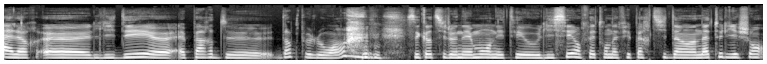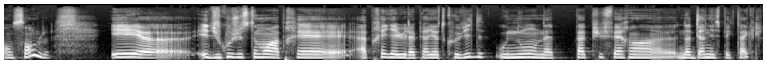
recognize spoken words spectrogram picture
Alors, euh, l'idée, euh, elle part d'un peu loin. c'est quand Ilona et moi, on était au lycée. En fait, on a fait partie d'un atelier chant ensemble. Et, euh, et du coup, justement, après, après, il y a eu la période Covid où nous, on n'a pas pu faire un- notre dernier spectacle.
